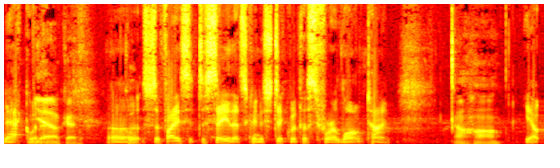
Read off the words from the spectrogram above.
Naquadah. Yeah, okay. Uh, Suffice it to say, that's going to stick with us for a long time. Of. Uh huh. Yep.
